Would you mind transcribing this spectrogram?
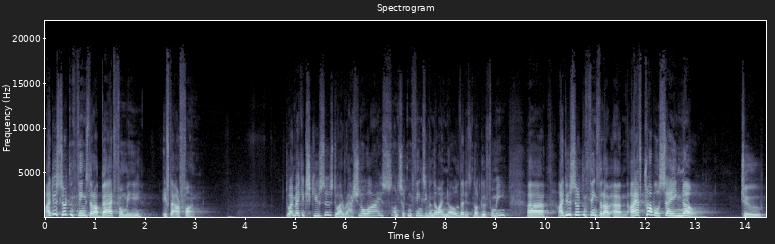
I do certain things that are bad for me if they are fun. Do I make excuses? Do I rationalize on certain things even though I know that it's not good for me? Uh, I do certain things that I, um, I have trouble saying no. to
